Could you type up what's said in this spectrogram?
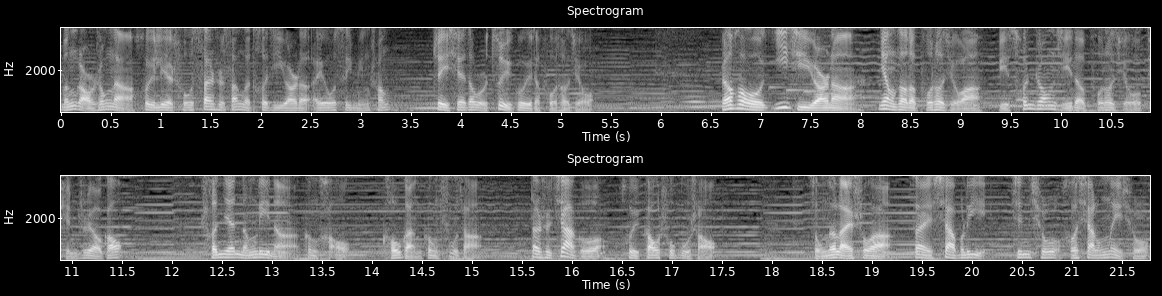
文稿中呢，会列出三十三个特级园的 AOC 名称，这些都是最贵的葡萄酒。然后一级园呢，酿造的葡萄酒啊，比村庄级的葡萄酒品质要高，陈年能力呢更好，口感更复杂，但是价格会高出不少。总的来说啊，在夏布利、金丘和夏隆内丘，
